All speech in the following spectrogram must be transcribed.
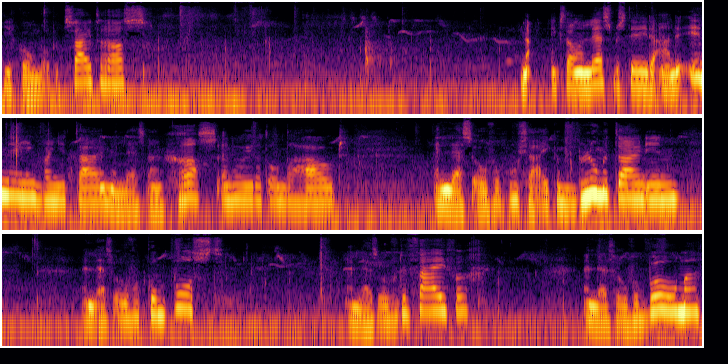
Hier komen we op het zuidterras. Nou, ik zal een les besteden aan de indeling van je tuin, een les aan gras en hoe je dat onderhoudt. Een les over hoe zaai ik een bloementuin in. Een les over compost. Een les over de vijver. Een les over bomen.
